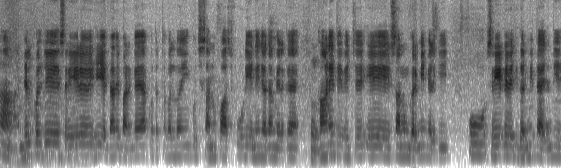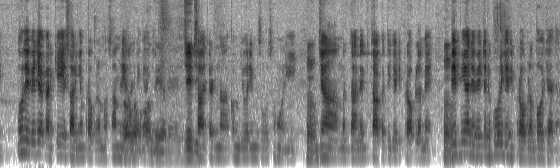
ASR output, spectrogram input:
ਹਾਂ। ਬਿਲਕੁਲ ਜੀ ਸਰੀਰ ਹੀ ਇਦਾਂ ਦੇ ਬਣ ਗਏ ਆ ਕੁਦਰਤ ਵੱਲੋਂ ਹੀ ਕੁਝ ਸਾਨੂੰ ਫਾਸਟ ਫੂਡ ਹੀ ਇੰਨੇ ਜ਼ਿਆਦਾ ਮਿਲ ਗਏ। ਖਾਣੇ ਦੇ ਵਿੱਚ ਇਹ ਸਾਨੂੰ ਗਰਮੀ ਮਿਲ ਗਈ ਉਹ ਸਰੀਰ ਦੇ ਵਿੱਚ ਗਰਮੀ ਪੈ ਜਾਂਦੀ ਹੈ। ਉਹਦੇ ਵਜ੍ਹਾ ਕਰਕੇ ਇਹ ਸਾਰੀਆਂ ਪ੍ਰੋਬਲਮਾਂ ਸਾਹਮਣੇ ਆਉਣ ਲੱਗੀਆਂ ਜੀ। ਜੀ ਸਾਹ ਚੜਨਾ ਕਮਜ਼ੋਰੀ ਮਹਿਸੂਸ ਹੋਣੀ ਜਾਂ ਮਰਦਾਨੇ ਦੀ ਤਾਕਤ ਦੀ ਜਿਹੜੀ ਪ੍ਰੋਬਲਮ ਹੈ। ਬੀਬੀਆਂ ਦੇ ਵਿੱਚ ਲਕੋਰੀਏ ਦੀ ਪ੍ਰੋਬਲਮ ਬਹੁਤ ਜ਼ਿਆਦਾ।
